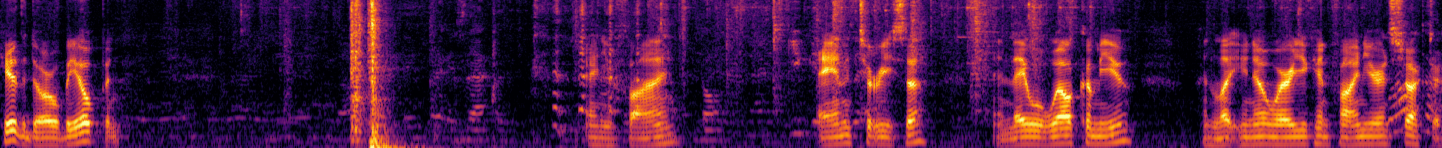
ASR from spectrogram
Here the door will be open. And you'll find Anne and Teresa, and they will welcome you and let you know where you can find your instructor.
